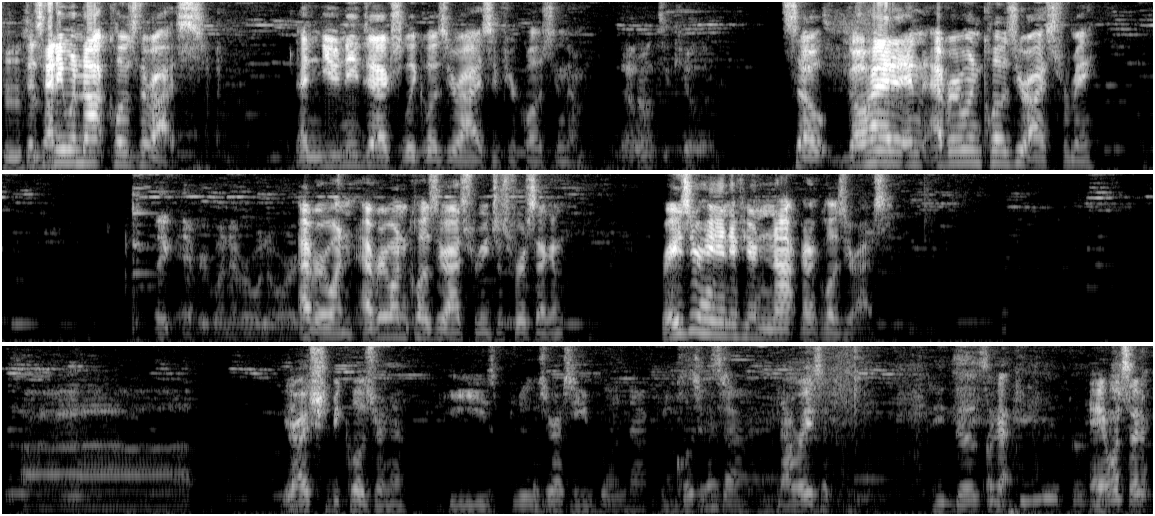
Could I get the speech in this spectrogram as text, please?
Does anyone not close their eyes? And you need to actually close your eyes if you're closing them. That one's a killer. So go ahead and everyone close your eyes for me. Like everyone, everyone, or Everyone, everyone close your eyes for me just for a second. Raise your hand if you're not gonna close your eyes. Uh, Your eyes should be closed right now. He's blue. Close your eyes. He will not close, Close your eyes. eyes. Now raise it. He doesn't Okay. give a Hang on one second.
